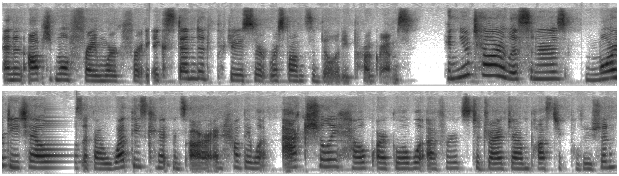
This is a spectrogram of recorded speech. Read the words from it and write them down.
and an optimal framework for extended producer responsibility programs. Can you tell our listeners more details about what these commitments are and how they will actually help our global efforts to drive down plastic pollution?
